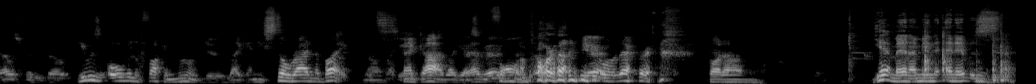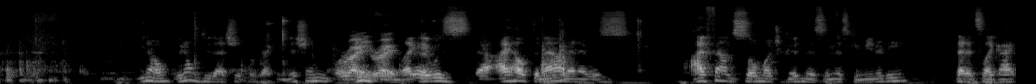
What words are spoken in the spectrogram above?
that was pretty dope. he was over the fucking moon, dude. Like, and he's still riding the bike. And I was like, That's thank God, like it hasn't good. fallen That's apart on you Yeah. or whatever. But um, yeah, man. I mean, and it was, you know, we don't do that shit for recognition or Right, anything. right. Like Yeah. it was, I helped him out, and it was, I found so much goodness in this community that it's like I,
